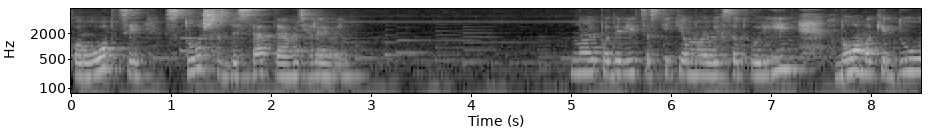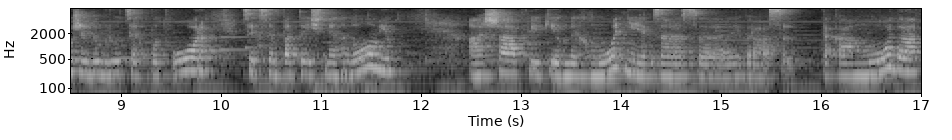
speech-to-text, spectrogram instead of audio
коробці 169 гривень. Ну і подивіться, скільки милих сотворінь. Гномики дуже люблю цих потвор, цих симпатичних гномів. А шапки, які в них модні, як зараз е, якраз така мода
